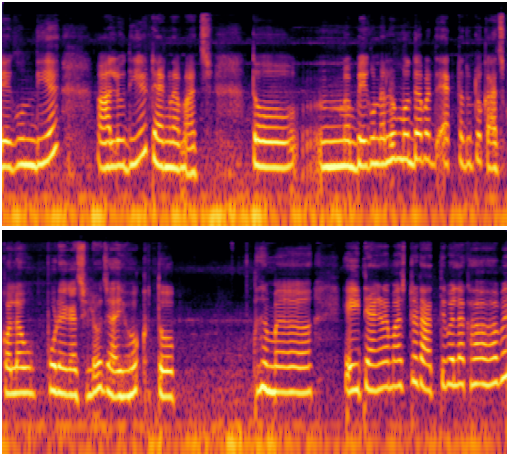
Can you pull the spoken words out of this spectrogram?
বেগুন দিয়ে, আলু দিয়ে ট্যাংরা মাছ। তো বেগুন আলুর মধ্যে আবার একটা দুটো কাঁচকলাও পড়ে গেছিল, যাই হোক। তো এই ট্যাংরা মাছটা রাত্রিবেলা খাওয়া হবে,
